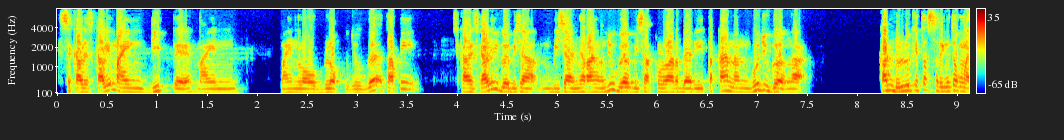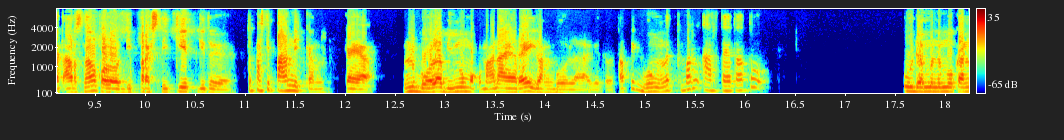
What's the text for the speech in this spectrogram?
sekali-sekali main deep ya, main main low block juga, tapi sekali-sekali juga bisa bisa nyerang juga, bisa keluar dari tekanan. Gue juga nggak kan dulu kita sering tuh ngeliat Arsenal kalau di press dikit gitu ya, itu pasti panik kan, kayak lu bola bingung mau ke mana akhirnya hilang bola gitu. Tapi gue ngeliat kemarin Arteta tuh udah menemukan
